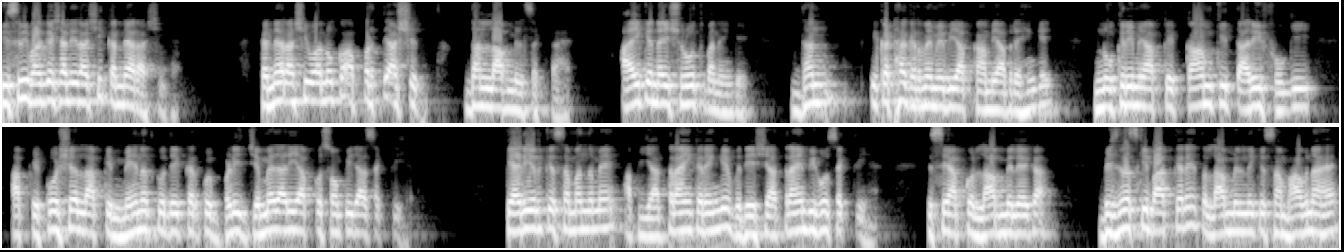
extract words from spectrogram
तीसरी भाग्यशाली राशि कन्या राशि है। कन्या राशि वालों को अप्रत्याशित धन लाभ मिल सकता है। आय के नए स्रोत बनेंगे। धन इकट्ठा करने में भी आप कामयाब रहेंगे। नौकरी में आपके काम की तारीफ़ होगी। आपके कौशल, आपकी मेहनत को देखकर कोई बड़ी ज़िम्मेदारी आपको सौंपी जा सकती है। कैरियर के संबंध में आप यात्राएँ करेंगे, विदेश यात्राएँ भी हो सकती हैं। इससे आपको लाभ मिलेगा। बिज़नेस की बात करें तो लाभ मिलने की संभावना है।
